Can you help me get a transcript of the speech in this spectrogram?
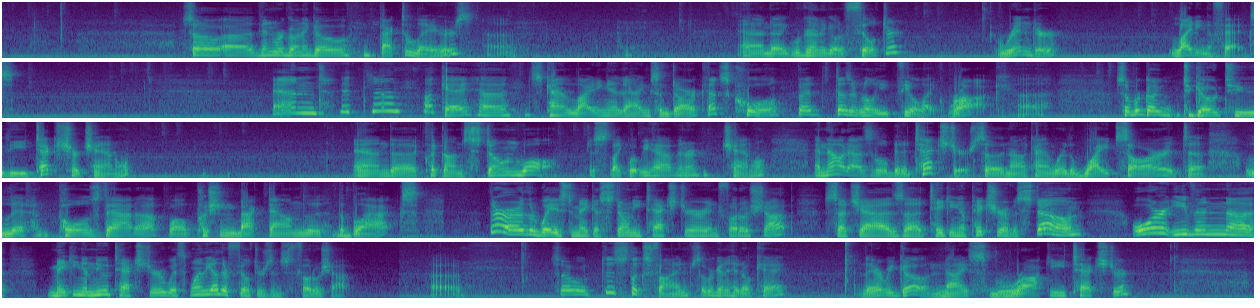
So uh, then we're going to go back to layers. Uh, and uh, we're going to go to filter, render, lighting effects. And it's uh, okay, uh, it's kind of lighting it, adding some dark. That's cool, but it doesn't really feel like rock. Uh, so we're going to go to the texture channel and uh, click on stone wall, just like what we have in our channel. And now it adds a little bit of texture. So now kind of where the whites are, it uh, lift, pulls that up while pushing back down the, the blacks. There are other ways to make a stony texture in Photoshop, such as uh, taking a picture of a stone, or even uh, making a new texture with one of the other filters in Photoshop. Uh, so this looks fine, so we're going to hit OK. There we go, nice rocky texture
